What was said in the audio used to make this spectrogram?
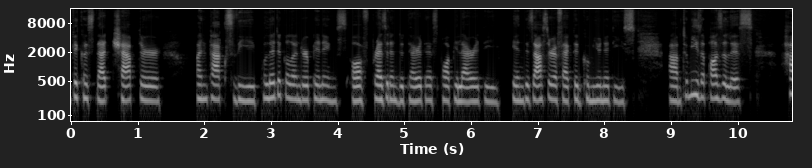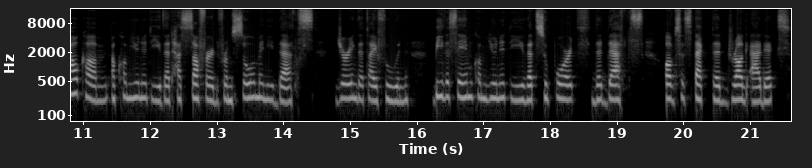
because that chapter unpacks the political underpinnings of President Duterte's popularity in disaster affected communities. Um, to me, the puzzle is how come a community that has suffered from so many deaths during the typhoon be the same community that supports the deaths of suspected drug addicts,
